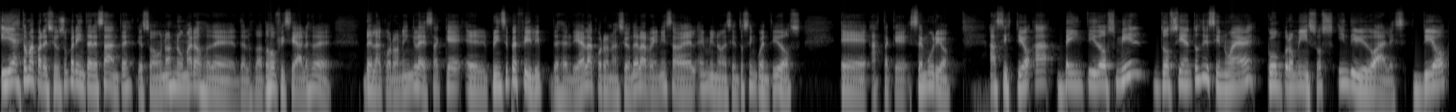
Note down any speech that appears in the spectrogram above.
y esto me pareció súper interesante, que son unos números de, los datos oficiales de, de la corona inglesa, que el príncipe Philip, desde el día de la coronación de la reina Isabel en 1952, eh, hasta que se murió, asistió a 22.219 compromisos individuales, dio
